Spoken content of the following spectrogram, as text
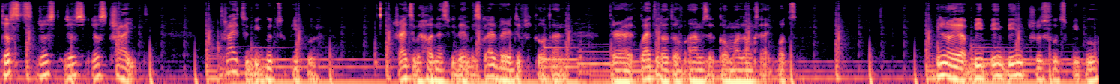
Just just just just try it. Try to be good to people. Try to be honest with them. It's quite very difficult and there are quite a lot of harms that come alongside. But being loyal, being, being, being truthful to people.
